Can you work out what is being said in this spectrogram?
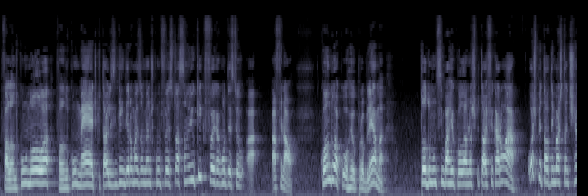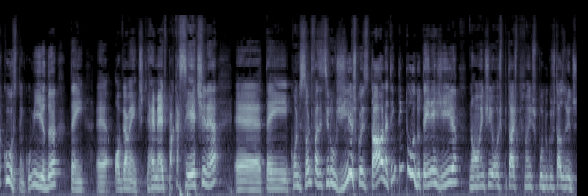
Falando com o Noah, falando com o médico e tal, eles entenderam mais ou menos como foi a situação e o que foi que aconteceu afinal. Quando ocorreu o problema, todo mundo se embarricou lá no hospital e ficaram lá. O hospital tem bastante recurso, tem comida, tem, é, obviamente, remédio pra cacete, né? É, tem condição de fazer cirurgias, coisa e tal, né? Tem, tem tudo, tem energia. Normalmente, hospitais, principalmente públicos dos Estados Unidos,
